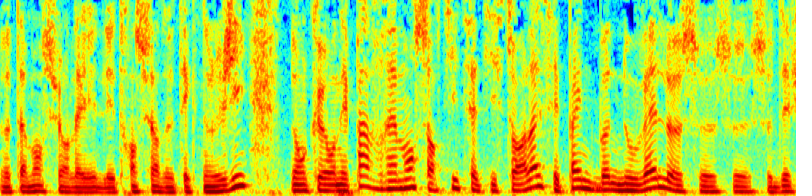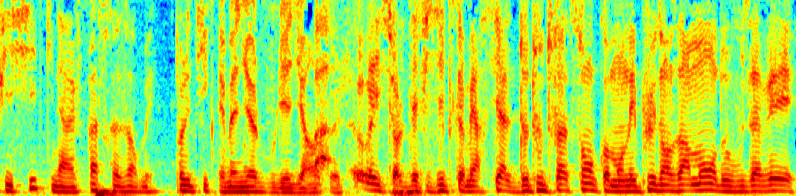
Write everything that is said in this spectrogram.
notamment sur les, les transferts de technologie. Donc euh, on n'est pas vraiment sorti de cette histoire-là. C'est pas une bonne nouvelle ce, ce, ce déficit qui n'arrive pas à se résorber politiquement. Emmanuel, vous vouliez dire un bah, peu Oui, sur le déficit commercial. De toute façon, comme on n'est plus dans un monde où vous avez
